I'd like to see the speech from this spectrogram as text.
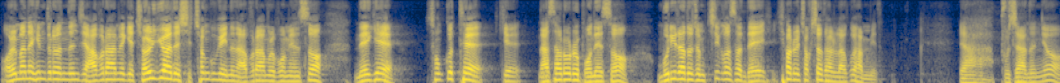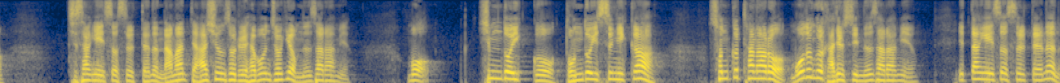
얼마나 힘들었는지 아브라함에게 절규하듯이 천국에 있는 아브라함을 보면서 내게 손끝에 이렇게 나사로를 보내서 물이라도 좀 찍어서 내 혀를 적셔달라고 합니다. 야, 부자는요, 지상에 있었을 때는 남한테 아쉬운 소리를 해본 적이 없는 사람이에요. 뭐, 힘도 있고 돈도 있으니까 손끝 하나로 모든 걸 가질 수 있는 사람이에요. 이 땅에 있었을 때는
